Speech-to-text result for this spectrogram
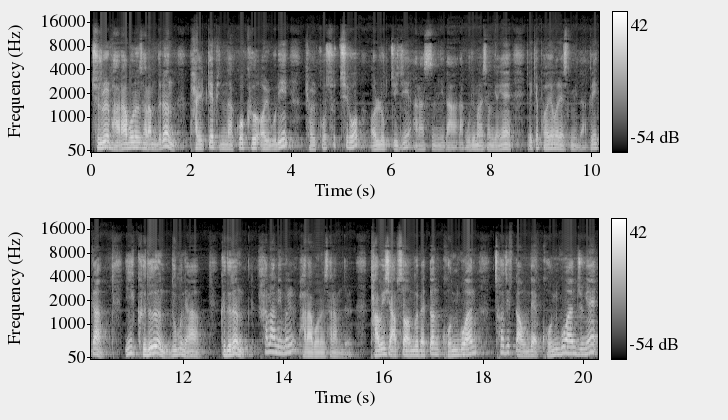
주를 바라보는 사람들은 밝게 빛났고 그 얼굴이 결코 수치로 얼룩지지 않았습니다. 라고 우리말 성경에 이렇게 번역을 했습니다. 그러니까 이 그들은 누구냐? 그들은 하나님을 바라보는 사람들. 다윗이 앞서 언급했던 곤고한 처지 가운데 곤고한 중에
